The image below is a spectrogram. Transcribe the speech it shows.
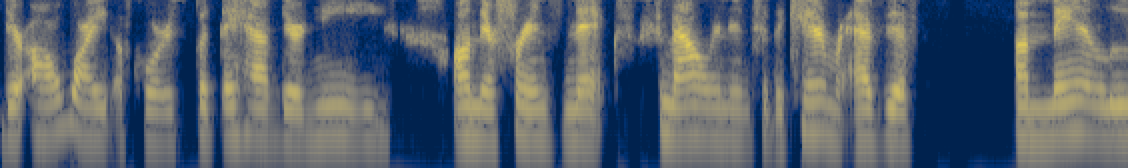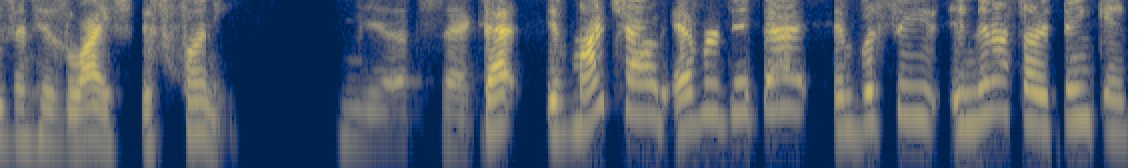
they're all white, of course, but they have their knees on their friends' necks, smiling into the camera as if a man losing his life is funny. Yeah, that's sick. That if my child ever did that, and but see, and then I started thinking,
